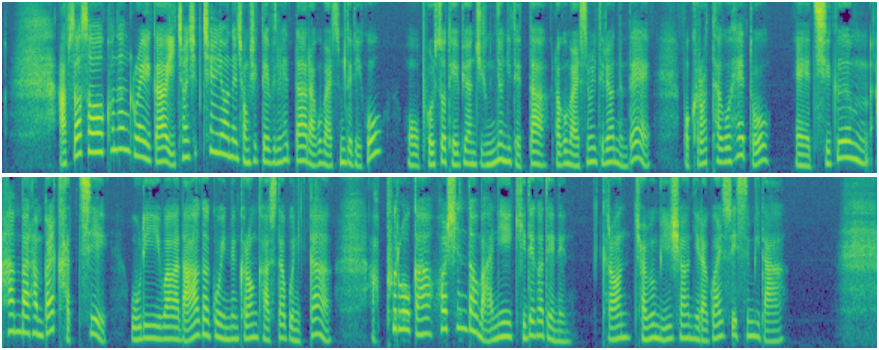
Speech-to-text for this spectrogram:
앞서서 코난 그레이가 2017년에 정식 데뷔를 했다라고 말씀드리고 어, 벌써 데뷔한 지 6년이 됐다라고 말씀을 드렸는데 뭐 그렇다고 해도 예, 지금 한 발 한 발 같이 우리와 나아가고 있는 그런 가수다 보니까 앞으로가 훨씬 더 많이 기대가 되는 그런 젊은 뮤지션이라고 할 수 있습니다.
